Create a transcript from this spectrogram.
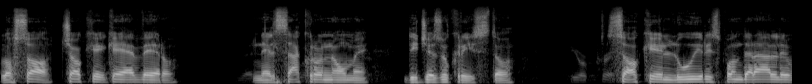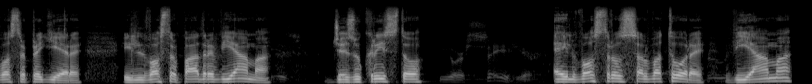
Lo so, ciò che, che è vero, nel sacro nome di Gesù Cristo So che Lui risponderà alle vostre preghiere. Il vostro Padre vi ama. Gesù Cristo è il vostro Salvatore, vi ama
